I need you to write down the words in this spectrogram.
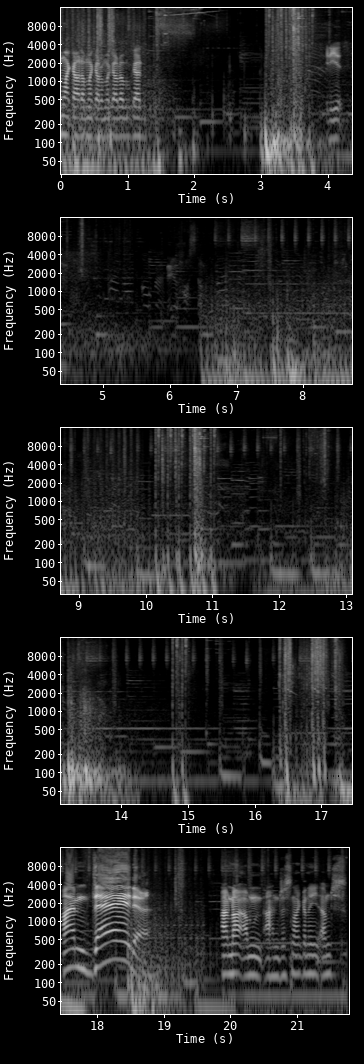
Oh my god, oh my god, oh my god, oh my god. Idiot. I'm dead. I'm not. I'm. I'm just not gonna. I'm just.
